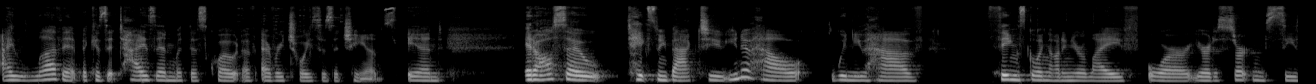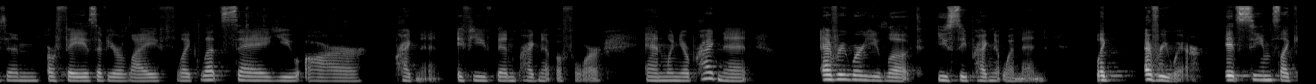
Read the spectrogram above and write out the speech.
I love it because it ties in with this quote of every choice is a chance. And it also takes me back to you know how when you have things going on in your life or you're at a certain season or phase of your life like let's say you are pregnant if you've been pregnant before and when you're pregnant everywhere you look, you see pregnant women, like everywhere. It seems like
